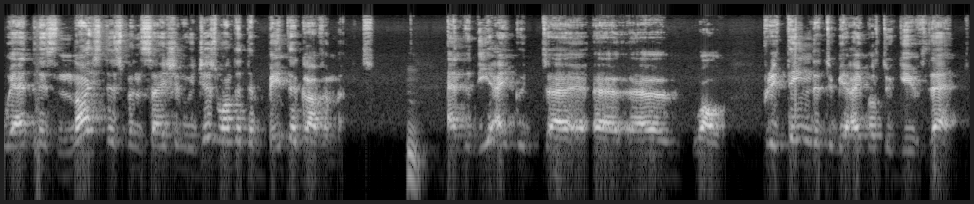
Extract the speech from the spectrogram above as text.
we had this nice dispensation. We just wanted a better government, hmm. and the DA could, uh, uh, uh, well, pretended to be able to give that.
